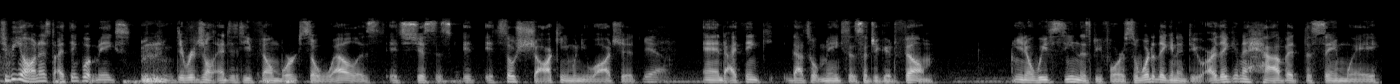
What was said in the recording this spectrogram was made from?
to be honest, I think what makes the original Entity film work so well is it's just it's, it, it's so shocking when you watch it, yeah. and I think that's what makes it such a good film. You know, we've seen this before, so what are they going to do? Are they going to have it the same way?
